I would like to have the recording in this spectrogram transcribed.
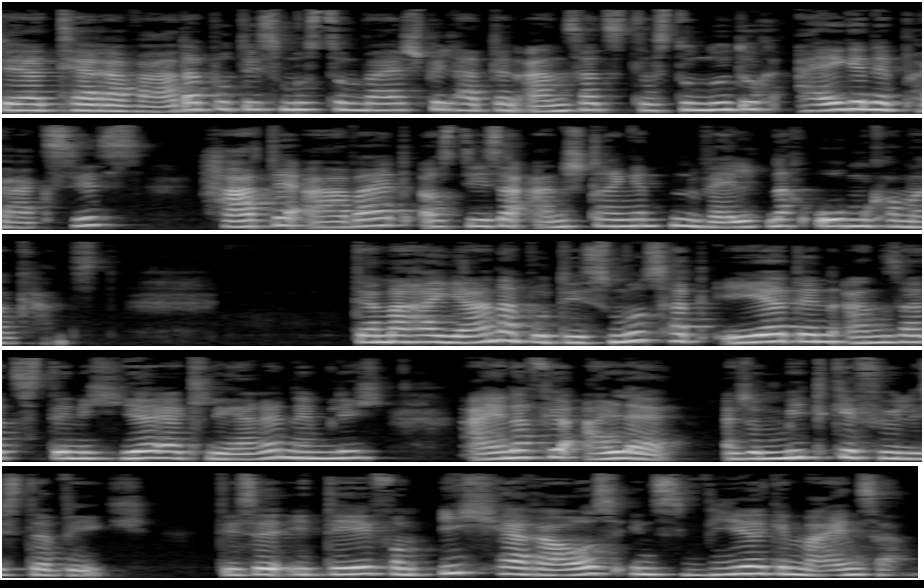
Der Theravada-Buddhismus zum Beispiel hat den Ansatz, dass du nur durch eigene Praxis harte Arbeit aus dieser anstrengenden Welt nach oben kommen kannst. Der Mahayana-Buddhismus hat eher den Ansatz, den ich hier erkläre, nämlich einer für alle, also Mitgefühl ist der Weg. Diese Idee vom Ich heraus ins Wir gemeinsam.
